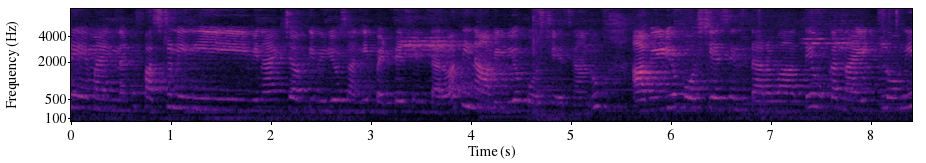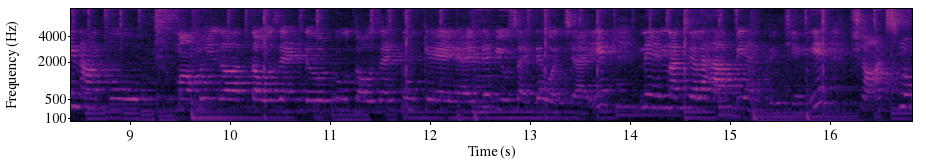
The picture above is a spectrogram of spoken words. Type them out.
అయితే ఏమైందంటే ఫస్ట్ నేను ఈ వినాయక చవితి వీడియోస్ అన్నీ పెట్టేసిన తర్వాత నేను ఆ వీడియో పోస్ట్ చేశాను. ఆ వీడియో పోస్ట్ చేసిన తర్వాతే ఒక నైట్లోనే నాకు మామూలుగా thousand two thousand two K అయితే వ్యూస్ అయితే వచ్చాయి. నేను నాకు చాలా హ్యాపీ అనిపించింది. షార్ట్స్లో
